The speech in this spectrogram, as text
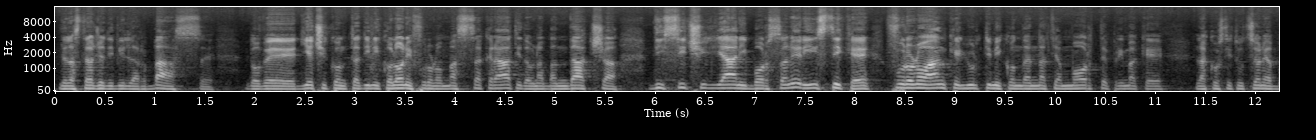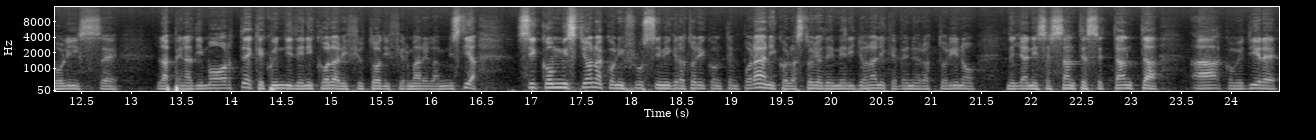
della strage di Villarbasse, dove dieci contadini coloni furono massacrati da una bandaccia di siciliani borsaneristi che furono anche gli ultimi condannati a morte prima che la Costituzione abolisse la pena di morte e che quindi De Nicola rifiutò di firmare l'amnistia. Si commistiona con i flussi migratori contemporanei, con la storia dei meridionali che vennero a Torino negli anni 60 e 70 a dire,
